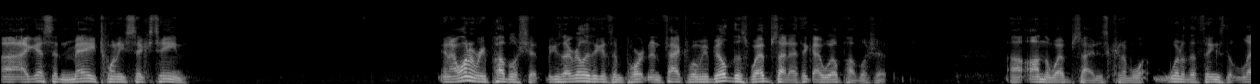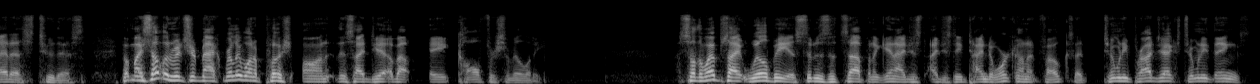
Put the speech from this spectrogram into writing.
uh, I guess, in May 2016. And I want to republish it because I really think it's important. In fact, when we build this website, I think I will publish it uh, on the website, is kind of one of the things that led us to this. But myself and Richard Mack really want to push on this idea about a call for civility. So the website will be as soon as it's up. And again, I just I just need time to work on it, folks. Uh, too many projects, too many things.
